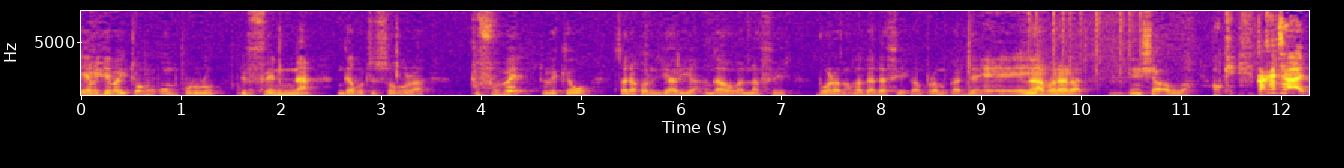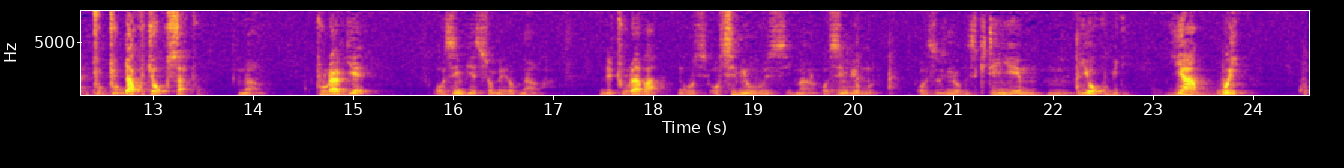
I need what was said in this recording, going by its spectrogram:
eno gye bayita omu- omukululo ffenna nga bwe tusobola tufube tulekewo sadaka tunjariya ngaabo bannaffe bolaba nga gaddafi kampula mukadde Eh. n'abalala insha allah Okay. kakati ah, tu- tudda ku kyokusatu. Tulabye ozimbye essomero. Naam. Ne tulaba ng'osimye oluzzi ozimbye omu- ozimbye omuzikiti y'emu mm. eyokubiri yagwe ku-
